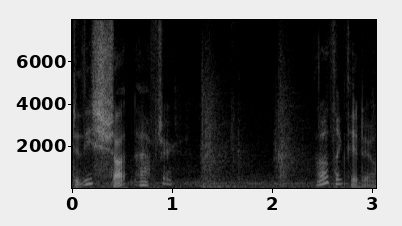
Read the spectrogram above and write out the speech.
Do these shut after? I don't think they do.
